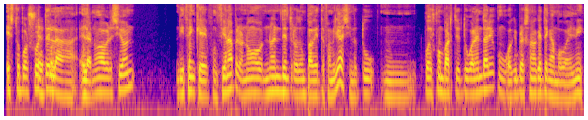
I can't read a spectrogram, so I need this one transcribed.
Esto, por suerte, en la, en la nueva versión dicen que funciona, pero no, no en dentro de un paquete familiar, sino tú mm, puedes compartir tu calendario con cualquier persona que tenga Mobile Me.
